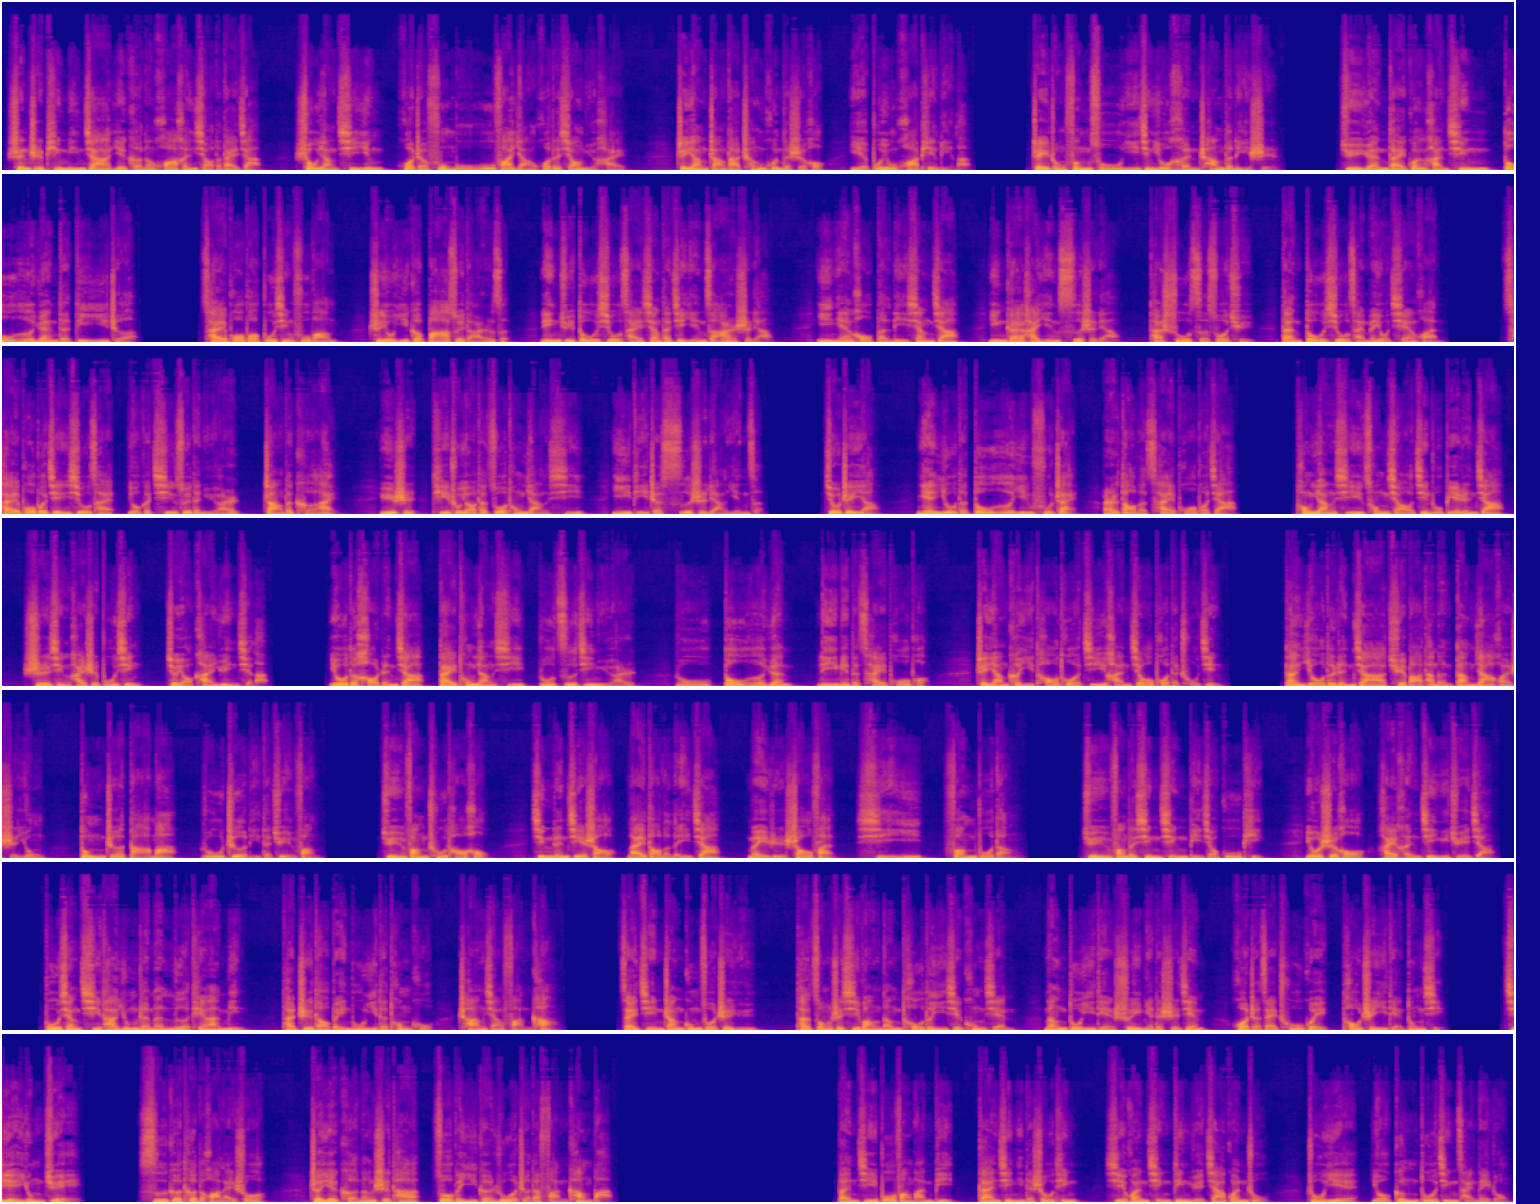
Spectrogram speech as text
甚至平民家也可能花很小的代价收养弃婴或者父母无法养活的小女孩，这样长大成婚的时候也不用花聘礼了。这种风俗已经有很长的历史。据元代关汉卿《窦娥冤》的第一者，蔡婆婆不幸夫亡。只有一个八岁的儿子，邻居窦秀才向他借银子二十两，一年后本利相加，应该还银四十两。他数次索取，但窦秀才没有钱还。蔡婆婆见秀才有个七岁的女儿，长得可爱，于是提出要他做童养媳，以抵这四十两银子。就这样，年幼的窦娥因负债而到了蔡婆婆家。童养媳从小进入别人家，事情还是不幸，就要看运气了。有的好人家待童养媳如自己女儿，如《窦娥冤》里面的蔡婆婆，这样可以逃脱饥寒交迫的处境；但有的人家却把他们当丫鬟使用，动辄打骂，如这里的俊芳。俊芳出逃后，经人介绍来到了雷家，每日烧饭、洗衣、缝补等。俊芳的性情比较孤僻，有时候还很近于倔强，不像其他佣人们乐天安命。他知道被奴役的痛苦，常想反抗。在紧张工作之余，他总是希望能偷得一些空闲，能多一点睡眠的时间，或者在橱柜偷吃一点东西。借用 J. 斯科特的话来说，这也可能是他作为一个弱者的反抗吧。本集播放完毕，感谢您的收听，喜欢请订阅加关注，主页有更多精彩内容。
